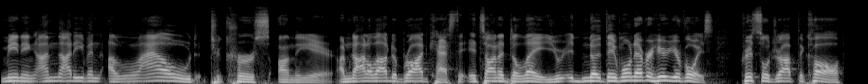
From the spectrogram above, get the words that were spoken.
meaning I'm not even allowed to curse on the air. I'm not allowed to broadcast it. It's on a delay. You no, they won't ever hear your voice. Chris will drop the call,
